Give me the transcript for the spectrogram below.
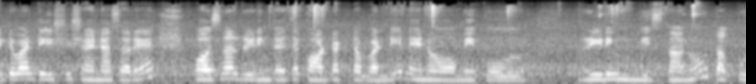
ఎటువంటి ఇష్యూస్ అయినా సరే పర్సనల్ రీడింగ్కి అయితే కాంటాక్ట్ అవ్వండి. నేను మీకు రీడింగ్ ఇస్తాను తక్కువ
